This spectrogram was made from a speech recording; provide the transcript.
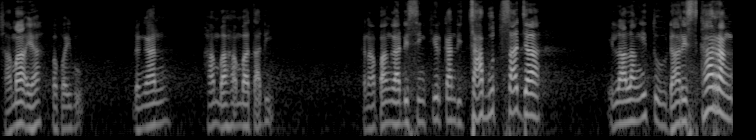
Sama ya Bapak Ibu, dengan hamba-hamba tadi? Kenapa enggak disingkirkan, dicabut saja ilalang itu dari sekarang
